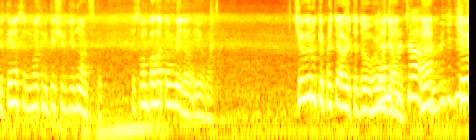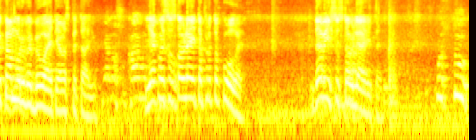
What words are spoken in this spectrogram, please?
14.08.2012. Щось вам багато видали його. Чи ви руки протягуєте до громадян? протягую, А? відійдіть Чи ви камеру вибиваєте, я вас питаю? Я вашу камеру. Як ви составляєте протоколи? Де ви їх составляєте? Посту.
